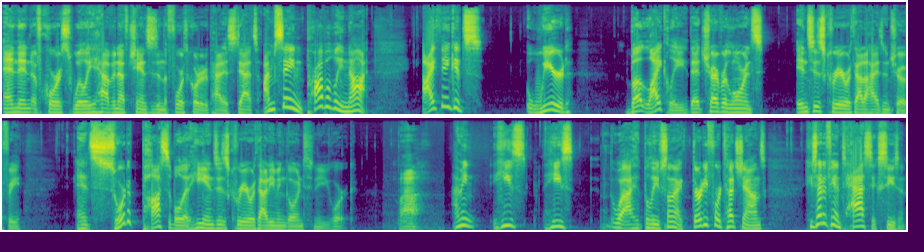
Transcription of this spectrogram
And then, of course, will he have enough chances in the fourth quarter to pad his stats? I'm saying probably not. I think it's weird, but likely that Trevor Lawrence ends his career without a Heisman Trophy. And it's sort of possible that he ends his career without even going to New York. Wow. I mean, he's he's well, I believe something like 34 touchdowns. He's had a fantastic season.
